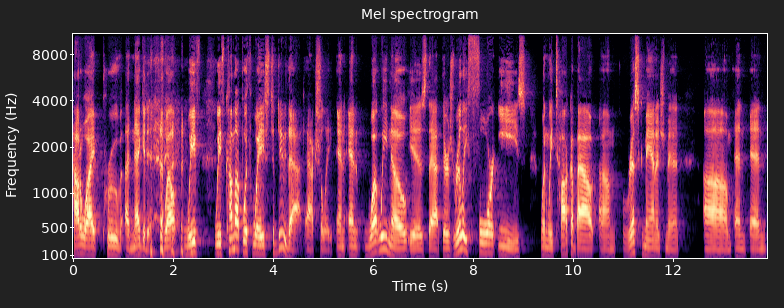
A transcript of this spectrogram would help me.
how do I prove a negative? well, we've we've come up with ways to do that actually, and and what we know is that there's really four E's when we talk about um, risk management, um, and and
